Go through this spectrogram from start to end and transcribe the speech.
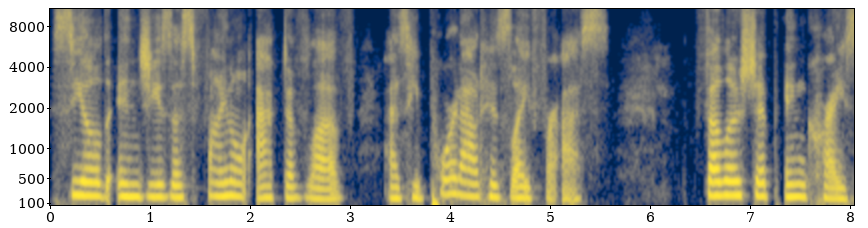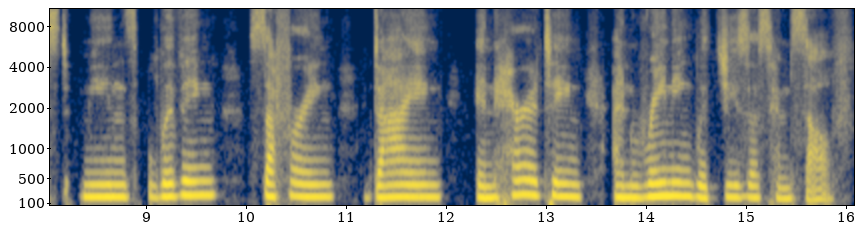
sealed in Jesus' final act of love as he poured out his life for us. Fellowship in Christ means living, suffering, dying, inheriting, and reigning with Jesus himself.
